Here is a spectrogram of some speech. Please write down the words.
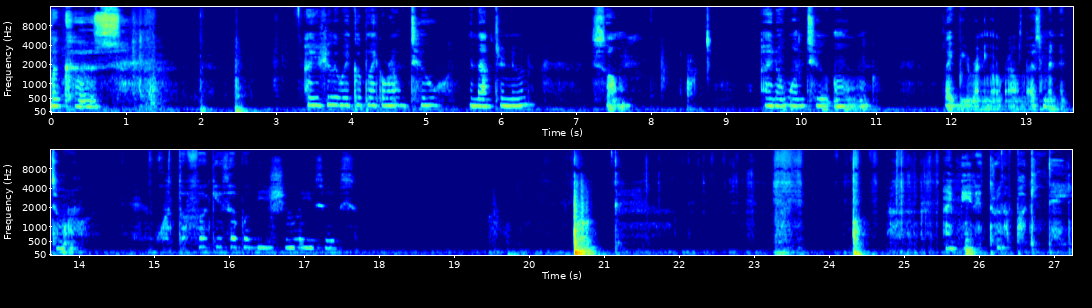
because I usually wake up like around 2 in the afternoon. So I don't want to um like be running around last minute tomorrow. What the fuck is up with these shoelaces? I made it through the fucking day.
